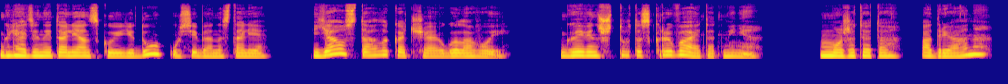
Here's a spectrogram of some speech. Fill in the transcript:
глядя на итальянскую еду у себя на столе, я устало качаю головой. Гэвин что-то скрывает от меня. Может, это Адриана?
